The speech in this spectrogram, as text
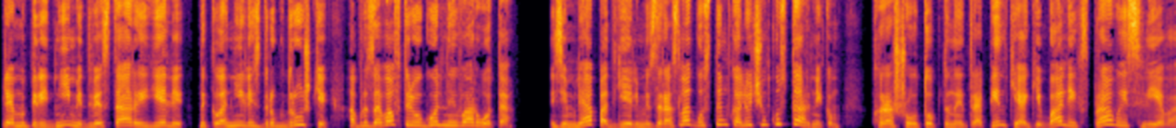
Прямо перед ними две старые ели наклонились друг к дружке, образовав треугольные ворота. Земля под елями заросла густым колючим кустарником, хорошо утоптанные тропинки огибали их справа и слева.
